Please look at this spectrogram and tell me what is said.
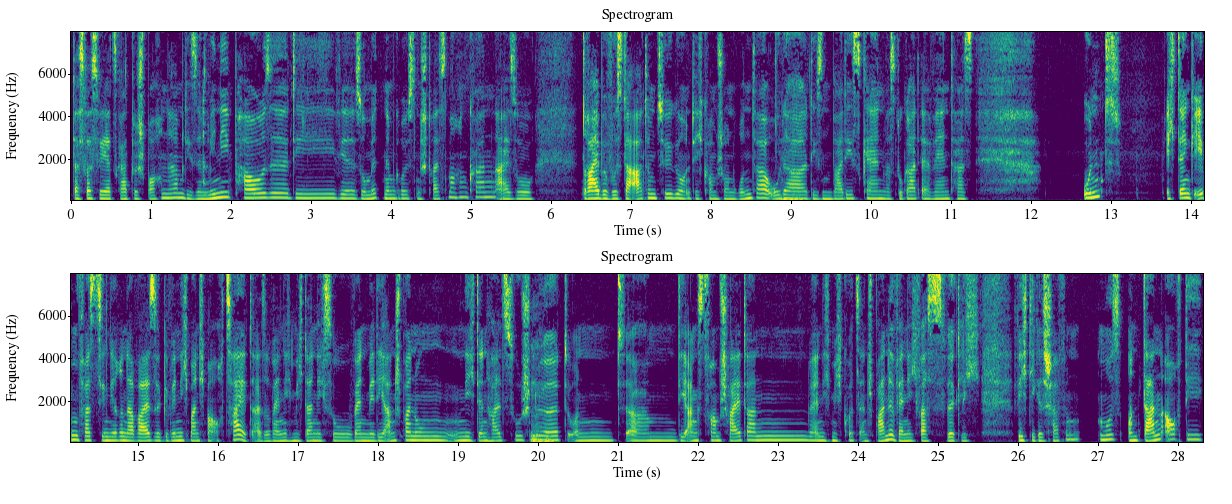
das, was wir jetzt gerade besprochen haben, diese Mini-Pause, die wir so mitten im größten Stress machen können. Also drei bewusste Atemzüge und ich komme schon runter. Oder mhm. diesen Bodyscan, was du gerade erwähnt hast. Und ich denke eben faszinierenderweise gewinne ich manchmal auch Zeit. Also wenn ich mich dann nicht so, wenn mir die Anspannung nicht den Hals zuschnürt mhm. und ähm, die Angst vorm Scheitern, wenn ich mich kurz entspanne, wenn ich was wirklich Wichtiges schaffen muss. Und dann auch die,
